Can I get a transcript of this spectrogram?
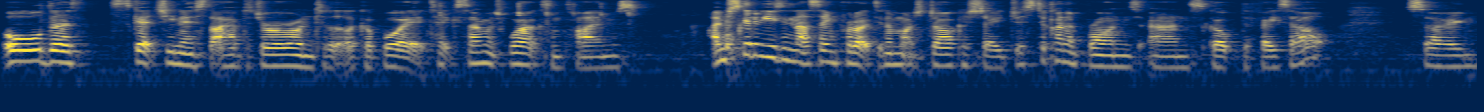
All the sketchiness that I have to draw on to look like a boy, it takes so much work sometimes. I'm just going to be using that same product in a much darker shade just to kind of bronze and sculpt the face out. So I'm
